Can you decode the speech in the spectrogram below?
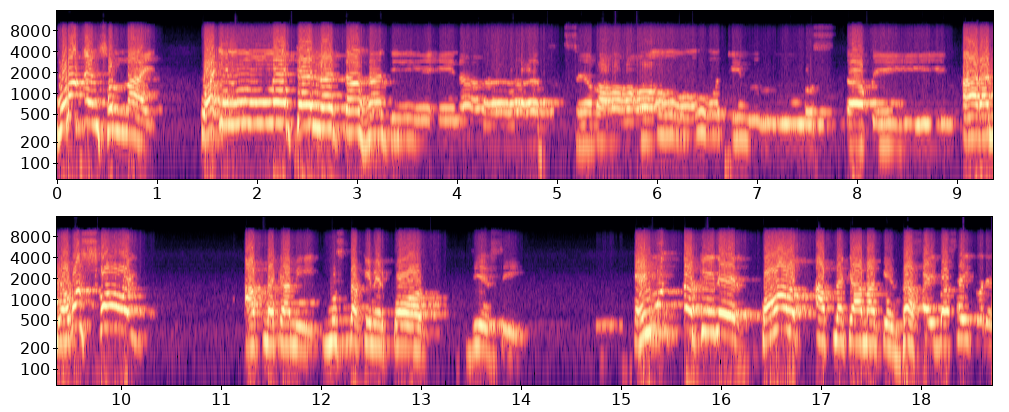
কোনো টেনশন নাই وإنك لتهدي إلى صراط مستقيم আর আমি অবশ্যই আপনাকে আমি মুস্তাকিমের পথ দিয়েছি। এই মুত্তাকিনের পথ আপনাকে আমাকে যাচাই বাছাই করে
